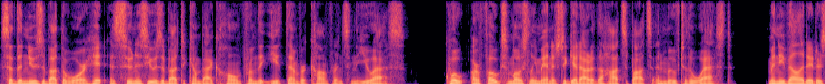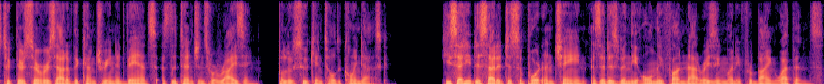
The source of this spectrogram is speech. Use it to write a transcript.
said the news about the war hit as soon as he was about to come back home from the ETH Denver conference in the US. Quote, Our folks mostly managed to get out of the hot spots and move to the West. Many validators took their servers out of the country in advance as the tensions were rising, Polosukhin told Coindesk. He said he decided to support Unchain as it has been the only fund not raising money for buying weapons.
